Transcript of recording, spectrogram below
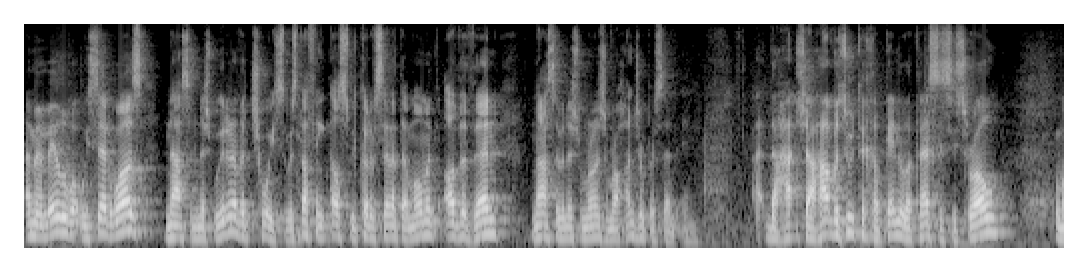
and mamela what we said was nasav nishma. We didn't have a choice. There was nothing else we could have said at that moment other than nasav nishma. We're 100 percent in. The shahava zutechavkenu lakneses Yisrael. So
